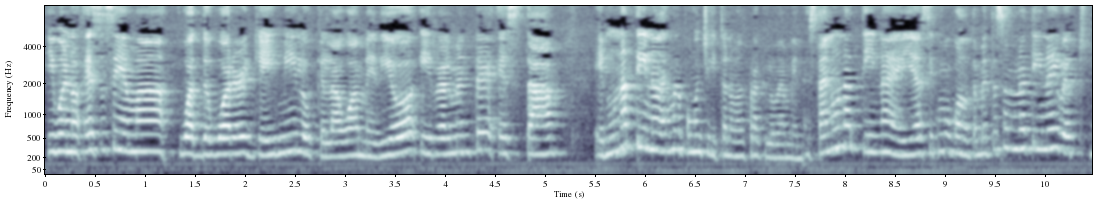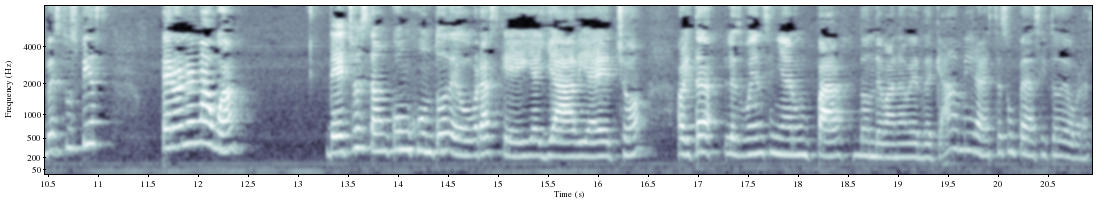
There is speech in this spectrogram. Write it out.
Y bueno, este se llama What the Water Gave Me, lo que el agua me dio. Y realmente está en una tina, déjame lo pongo en chiquito nomás para que lo vean bien. Está en una tina ella, así como cuando te metes en una tina y ves, tus pies. Pero en el agua, de hecho está un conjunto de obras que ella ya había hecho. Ahorita les voy a enseñar un par donde van a ver de que, ah, mira, este es un pedacito de obras.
